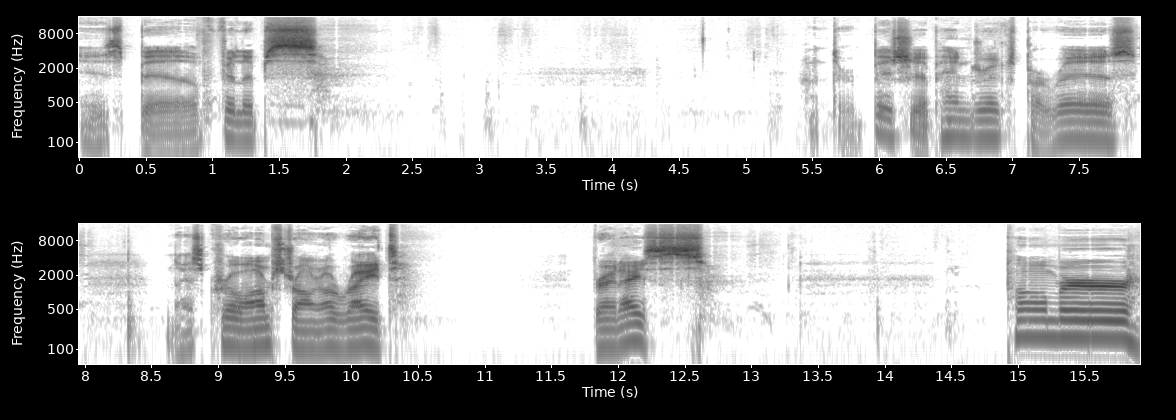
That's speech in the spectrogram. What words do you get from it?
Is Bill Phillips. Hunter Bishop, Hendricks, Perez. Nice Crow Armstrong. All right. Very nice. Palmer.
